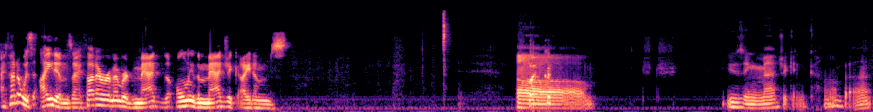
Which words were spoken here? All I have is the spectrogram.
I thought it was items. I thought I remembered mag- only the magic items. But could- Um, using magic in combat.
